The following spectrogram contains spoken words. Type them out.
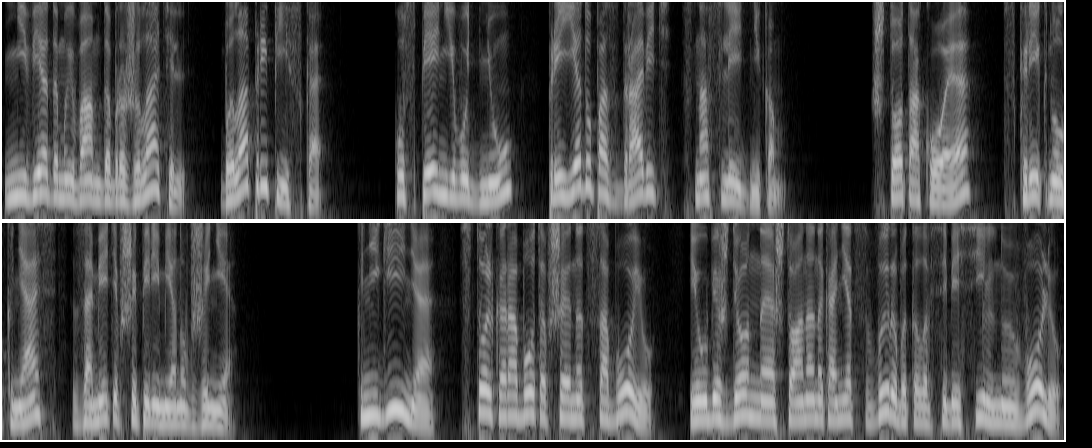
«Неведомый вам доброжелатель» была приписка «К Успеньеву дню» приеду поздравить с наследником». «Что такое?» – вскрикнул князь, заметивший перемену в жене. Княгиня, столько работавшая над собою и убежденная, что она, наконец, выработала в себе сильную волю,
